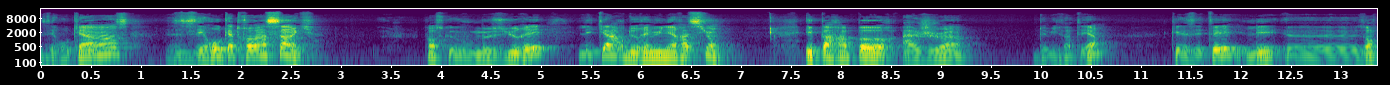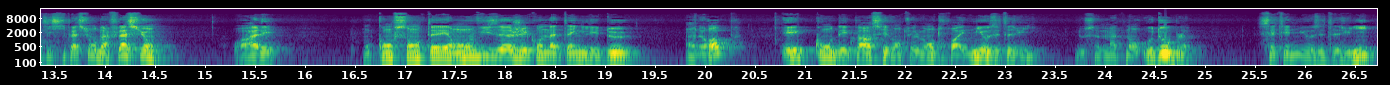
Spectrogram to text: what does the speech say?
0,15, 0,85. Je pense que vous mesurez l'écart de rémunération. Et par rapport à juin 2021, quelles étaient les euh, anticipations d'inflation allez, on consentait, on envisageait qu'on atteigne les deux en Europe et qu'on dépasse éventuellement 3,5 aux États-Unis. Nous sommes maintenant au double, 7,5 aux États-Unis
